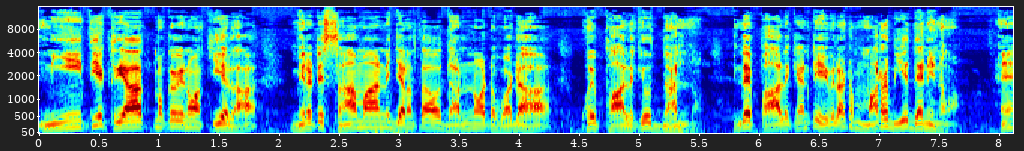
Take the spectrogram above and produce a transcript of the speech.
නීතිය ක්‍රියාත්මක වෙනවා කියලා මෙරට සාමාන්‍ය ජනතාව දන්නවට වඩා ඔය පාලකයෝ දන්නවා. ඉතින් පාලකයන්ට ඒ වෙලාවට මර බිය දැනෙනවා. ඈ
